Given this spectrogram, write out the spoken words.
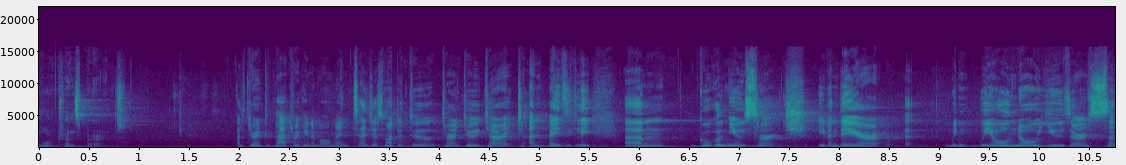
more transparent. I'll turn to Patrick in a moment. I just wanted to turn to Gerrit and basically um, Google News Search. Even there, uh, we, we all know users, uh,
